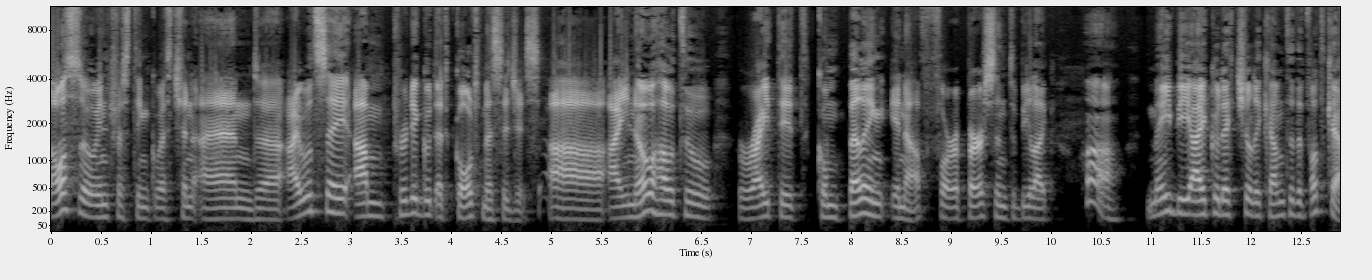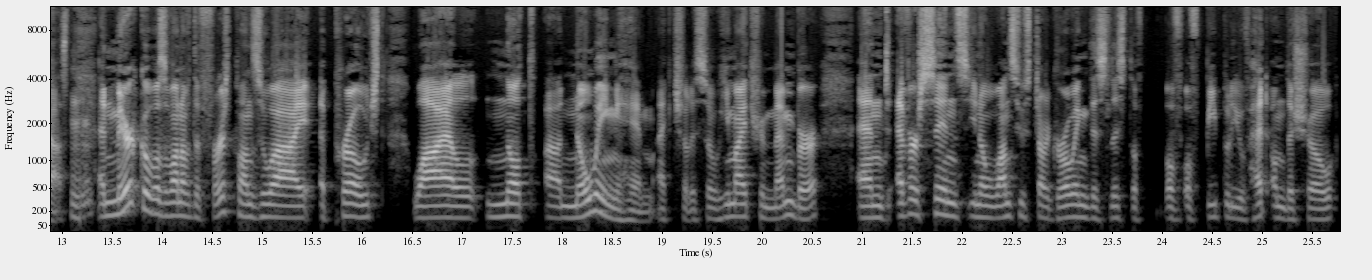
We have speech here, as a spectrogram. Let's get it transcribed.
Also, interesting question. And uh, I would say I'm pretty good at cold messages. Uh, I know how to write it compelling enough for a person to be like, huh, maybe I could actually come to the podcast. Mm-hmm. And Mirko was one of the first ones who I approached while not uh, knowing him, actually. So he might remember. And ever since, you know, once you start growing this list of, of, of people you've had on the show,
